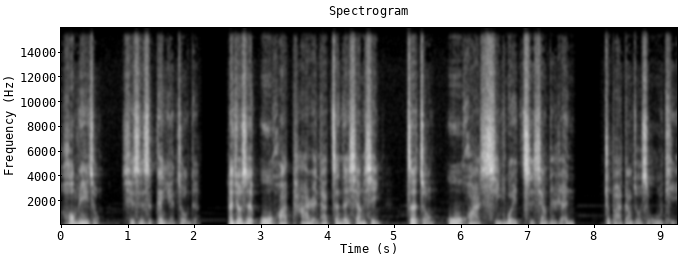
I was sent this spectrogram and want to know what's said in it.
后面一种其实是更严重的，那就是物化他人，他真的相信这种物化行为指向的人，就把它当作是物体，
